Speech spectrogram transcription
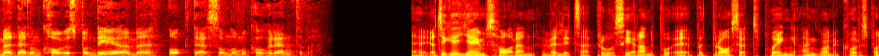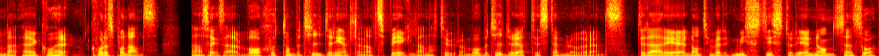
med det de korresponderar med och det som de är koherenta med. Eh, jag tycker James har en väldigt så här, provocerande, på, eh, på ett bra sätt, poäng angående eh, korrespondens. När han säger så här, vad sjutton betyder egentligen att spegla naturen? Vad betyder det att det stämmer överens? Det där är någonting väldigt mystiskt och det är nonsens och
